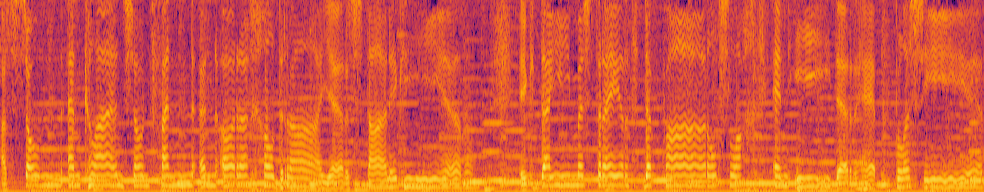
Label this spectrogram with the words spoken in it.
Als zoon en kleinzoon van een orgeldraaier sta ik hier. Ik demonstreer de parelslag en ieder heb plezier.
